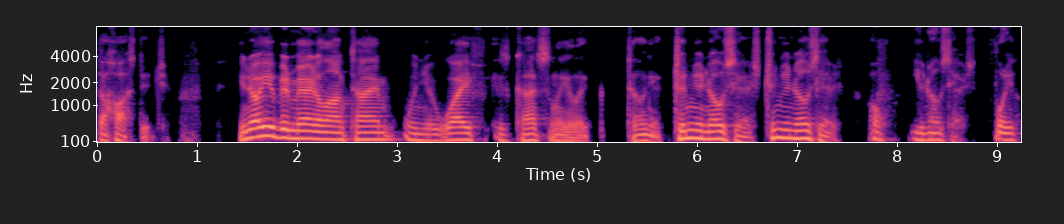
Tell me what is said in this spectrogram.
The hostage. You know, you've been married a long time when your wife is constantly like telling you, trim your nose hairs, trim your nose hairs. Oh, your nose hairs. For you,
